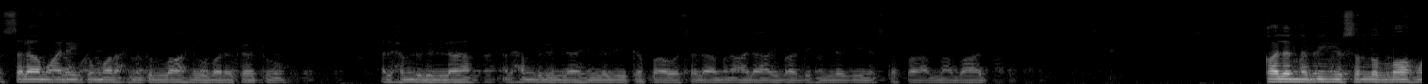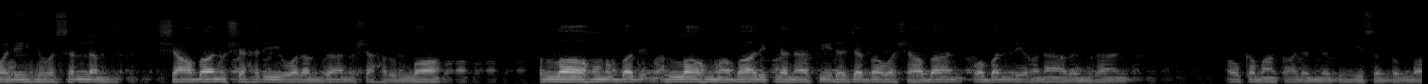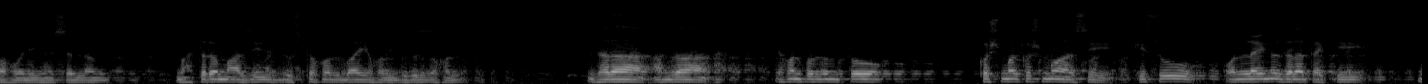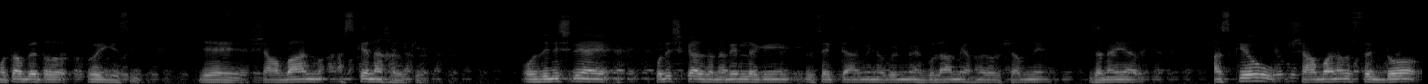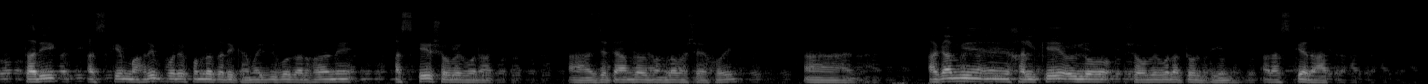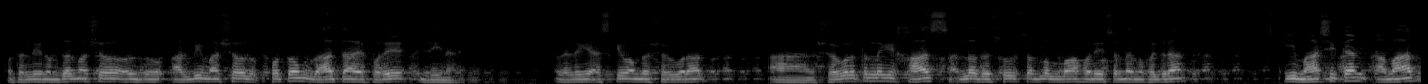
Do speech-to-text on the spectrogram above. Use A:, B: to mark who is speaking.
A: السلام عليكم ورحمة الله وبركاته الحمد لله الحمد لله الذي كفى وسلام على عباده الذين اصطفى أما بعد۔ قال النبي صلى الله عليه وسلم، شعبان شهري ورمضان شهر الله اللهم بارك اللهم بارك لنا في رجب وشعبان وبلغنا رمضان۔ أو كما قال النبي صلى الله عليه وسلم মহতরম আজিজ দুস্তখল বা হল বুজুর্গ হল যারা আমরা এখন পর্যন্ত কসমা কষ্ম আছি কিছু অনলাইনও যারা থাকি মতাবেদ রয়ে গেছি যে সাবান আজকে না খালকে ও জিনিস নিয়ে পরিষ্কার জানানির লাগি দু চারটা আমি নবীন গোলামী আপনাদের সামনে জানাই আর আজকেও শাহবানোর চোদ্দ তারিখ, আজকে মাহরিব পরে পনেরো তারিখ হামাই যাব যার কারণে আজকে সবে বরাত যেটা আমরা বাংলা ভাষায় কই। আর আগামী খালকে হইল সবে বরাতর দিন, আর আজকে রাত। তাহলে রমজান মাস, আরবি মাসের প্রথম রাত আয় পরে দিন আয়। ওদের লাগে আজকেও আমরা শবে বরাত, আর শবে বরাতের লাগে খাস আল্লাহ রসুল সাল্লাহ আলাই সাল্লাম খদরা এই মাসিকান আমার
